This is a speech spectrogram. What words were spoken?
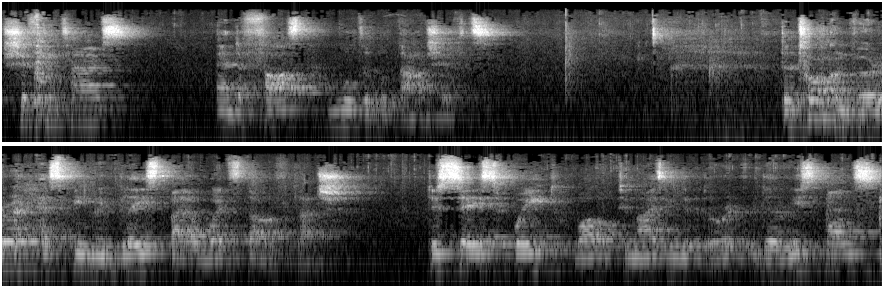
shifting times and the fast multiple downshifts. The torque converter has been replaced by a wet start-off clutch. This saves weight while optimizing the, the response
